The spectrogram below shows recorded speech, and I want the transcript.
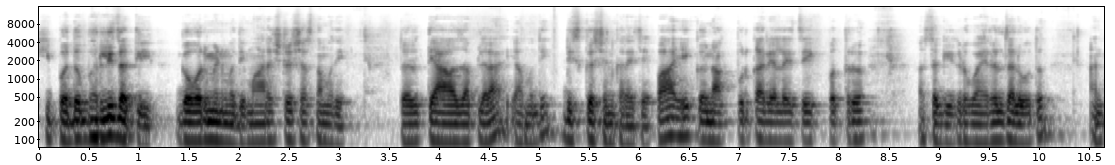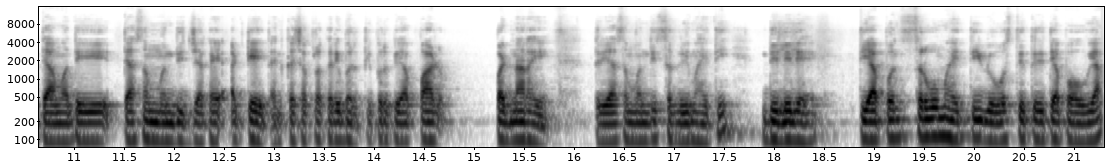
ही पदं भरली जातील गव्हर्नमेंटमध्ये महाराष्ट्र शासनामध्ये? तर त्या आज आपल्याला यामध्ये डिस्कशन करायचं आहे पहा एक नागपूर कार्यालयाचं एक पत्र सगळीकडे व्हायरल झालं होतं. आणि त्यामध्ये त्या संबंधित ज्या काही अटी आहेत आणि कशा प्रकारे भरती प्रक्रिया पाड पडणार आहे तर या संबंधित सगळी माहिती दिलेली आहे. ती आपण सर्व माहिती व्यवस्थितरित्या पाहूया.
